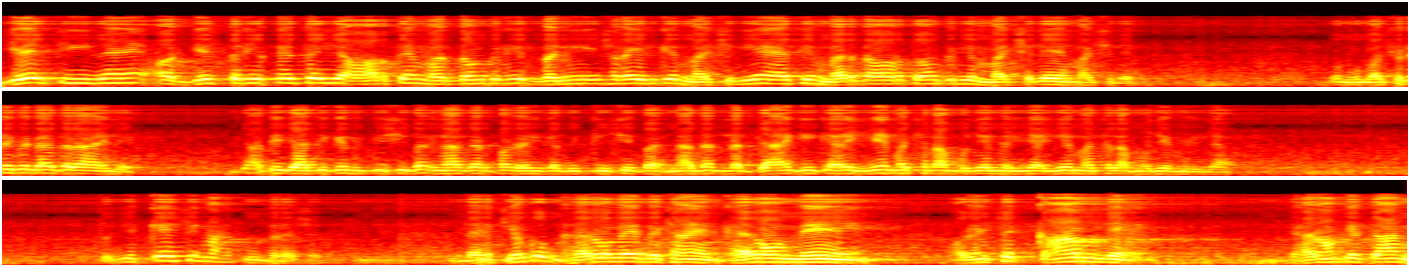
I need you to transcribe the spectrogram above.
یہ چیزیں اور جس طریقے سے یہ عورتیں مردوں کے لیے بنی اسرائیل کے مچھلیاں، ایسی مرد عورتوں کے لیے مچھلے مچھلے ان کو مچھلے بھی نظر آئیں گے۔ جاتی جاتی کبھی کسی پر نظر پڑے گی کبھی کسی پر نظر لگ جائے گی کہ یہ مسئلہ مجھے مل جائے، یہ مسئلہ مجھے مل جائے۔ تو یہ کیسے محفوظ رہ سکتی ہے؟ لڑکیوں کو گھروں میں بٹھائیں، گھروں میں، اور ان سے کام لیں۔ گھروں کے کام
